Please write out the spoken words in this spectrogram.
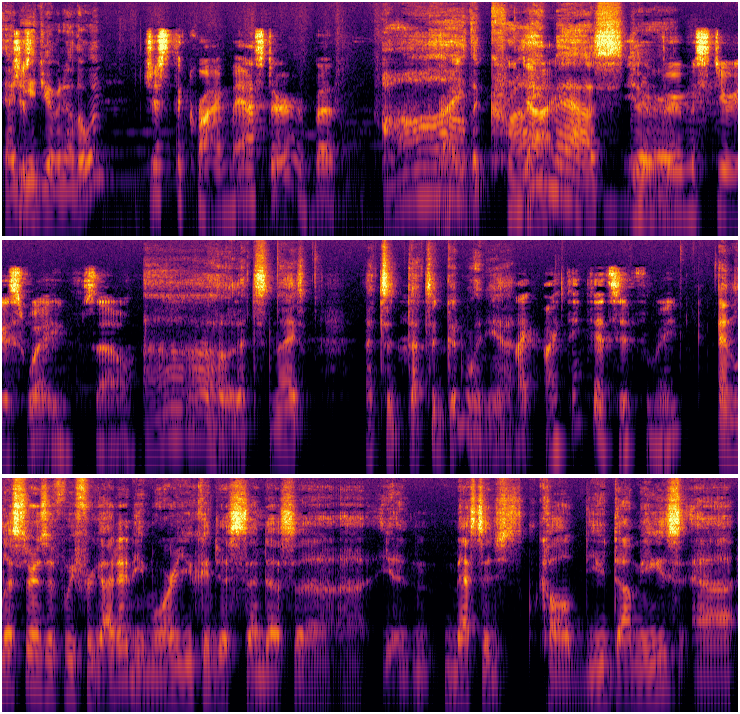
Eddie, Just- do you have another one? Just the crime master, but Oh, right? the crime Master. in a very mysterious way. So Oh, that's nice. That's a that's a good one. Yeah. I, I think that's it for me. And listeners, if we forgot any more, you can just send us a, a message called You Dummies, uh,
